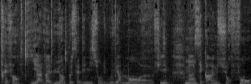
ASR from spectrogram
très forte qui a valu un peu sa démission du gouvernement Philippe Hein, mm. c'est quand même sur fond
